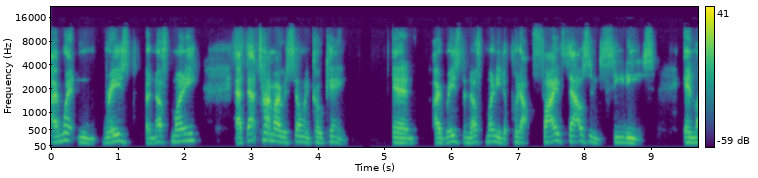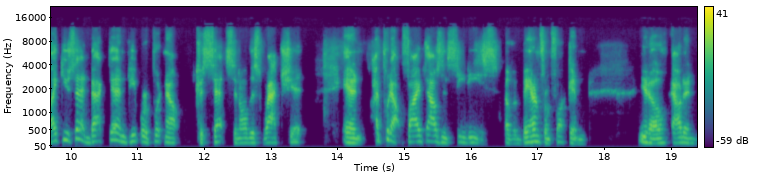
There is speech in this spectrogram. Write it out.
I went and raised enough money. At that time, I was selling cocaine, and I raised enough money to put out five thousand CDs. And like you said, back then people were putting out cassettes and all this whack shit. And I put out 5,000 CDs of a band from fucking, you know, out in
